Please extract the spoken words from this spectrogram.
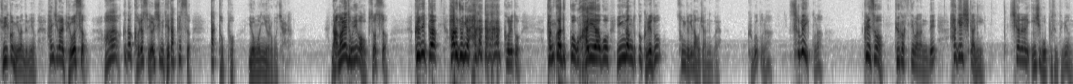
중위권 미만들은요. 한 시간을 배웠어. 아, 끄덕거렸어. 열심히 대답했어. 딱 덮어. 영원히 열어보지 않아. 나만의 정리가 없었어. 그러니까 하루 종일 하각하각 거려도 단과 듣고 과외하고 인강 듣고 그래도 성적이 나오지 않는 거야. 그거구나. 습에 있구나. 그래서 교육학생들이 말하는데 학의 시간이 시간을 25%면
